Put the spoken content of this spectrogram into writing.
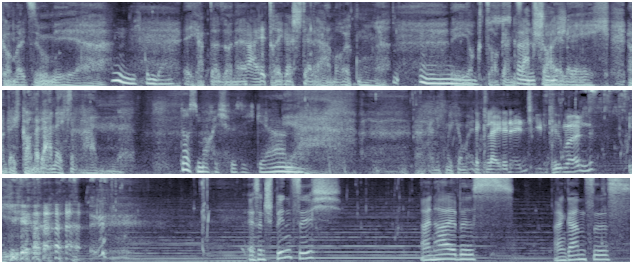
Komm mal zu mir. hm, ich bin da. Ich hab da so eine eitrige Stelle am Rücken. Mm, Die juckt so ganz abscheulich. Und ich komme da nicht ran. Das mache ich für Sie gern. Da kann ich mich um meine kleinen Entchen kümmern. Ja. Es entspinnt sich ein halbes, ein ganzes,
